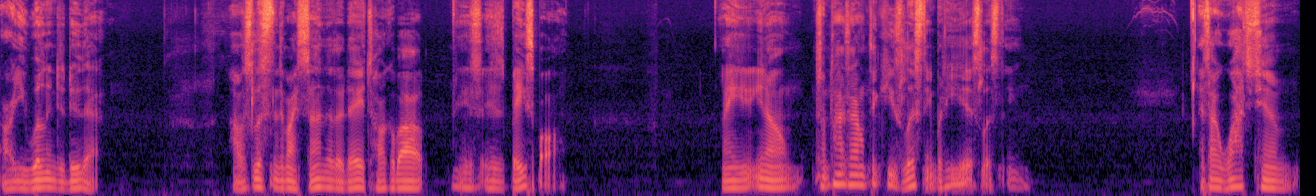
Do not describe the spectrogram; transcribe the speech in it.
Are you willing to do that? I was listening to my son the other day talk about his his baseball. And he, you know, sometimes I don't think he's listening, but he is listening. As I watched him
